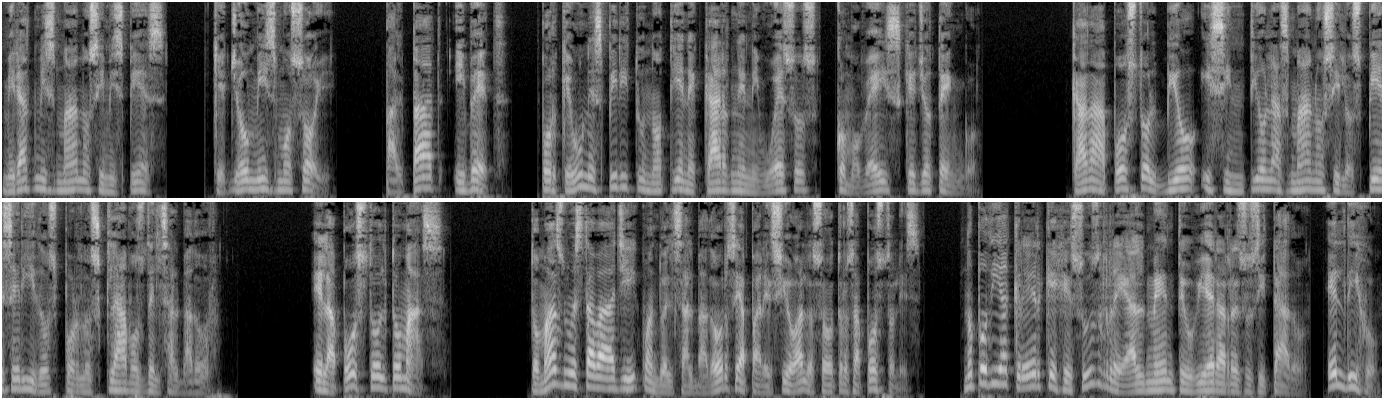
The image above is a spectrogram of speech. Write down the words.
Mirad mis manos y mis pies, que yo mismo soy. Palpad y ved, porque un espíritu no tiene carne ni huesos, como veis que yo tengo. Cada apóstol vio y sintió las manos y los pies heridos por los clavos del Salvador. El apóstol Tomás. Tomás no estaba allí cuando el Salvador se apareció a los otros apóstoles. No podía creer que Jesús realmente hubiera resucitado. Él dijo,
